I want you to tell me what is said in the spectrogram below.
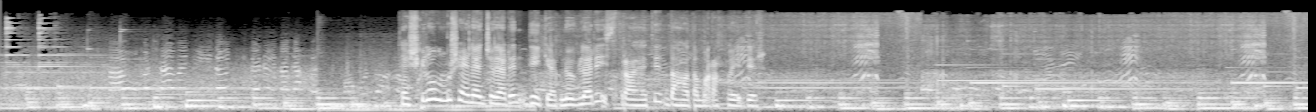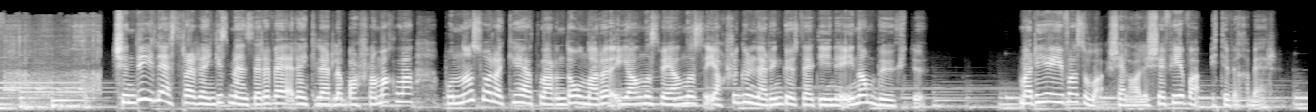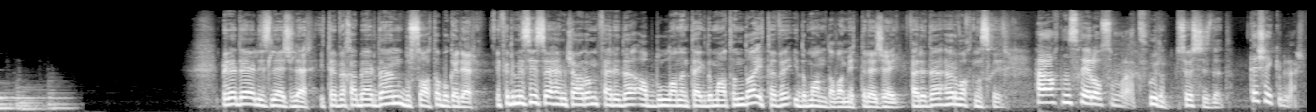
Təşkil olunmuş əyləncələrin digər növləri istirahəti daha da maraqlı edir. Çində ilə əsrarəngiz mənzərə və rənglərlə başlamaqla bundan sonraki həyatlarında onları yalnız və yalnız yaxşı günlərin gözlədiyinə inan böyükdür. Mariya Eyvazova, Şəlalə Şəfiyeva, İTV Xəbər. Belə dəyərli izləyicilər, İTV Xəbərdən bu saata bu qədər. Efirimizi isə həmkarım Fəridə Abdullanın təqdimatında İTV İdman davam etdirəcək. Fəridə, hər vaxtınız xeyir. Hər vaxtınız xeyir olsun Murad. Buyurun, söz sizdədir. Təşəkkürlər.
